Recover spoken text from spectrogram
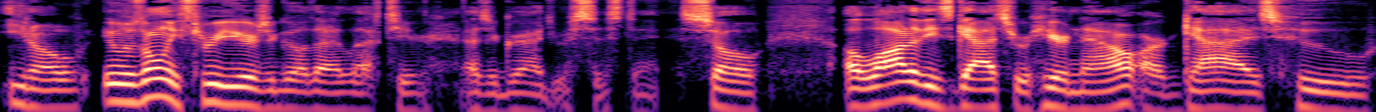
you know, it was only three years ago that I left here as a graduate assistant. So a lot of these guys who are here now are guys who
